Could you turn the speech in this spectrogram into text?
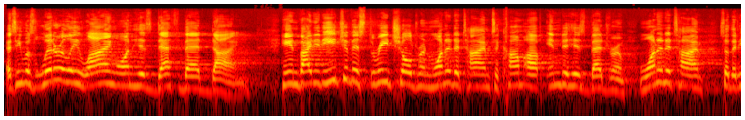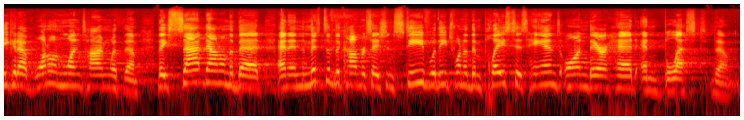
as he was literally lying on his deathbed dying, he invited each of his three children, one at a time, to come up into his bedroom, one at a time, so that he could have one on one time with them. They sat down on the bed, and in the midst of the conversation, Steve, with each one of them, placed his hands on their head and blessed them,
